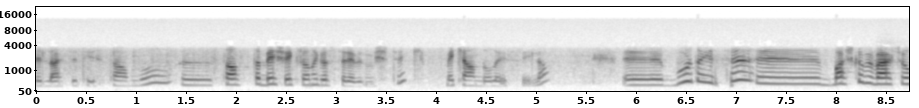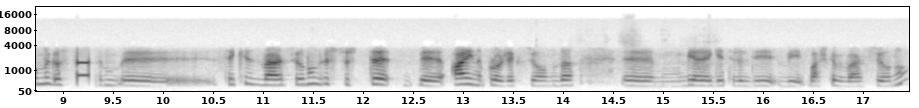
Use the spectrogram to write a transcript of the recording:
Lidl City İstanbul. E, Salt'ta 5 ekranı gösterebilmiştik mekan dolayısıyla. E, burada ise e, başka bir versiyonunu gösterdim. E, 8 versiyonun üst üste e, aynı projeksiyonda e, bir araya getirildiği bir başka bir versiyonu.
